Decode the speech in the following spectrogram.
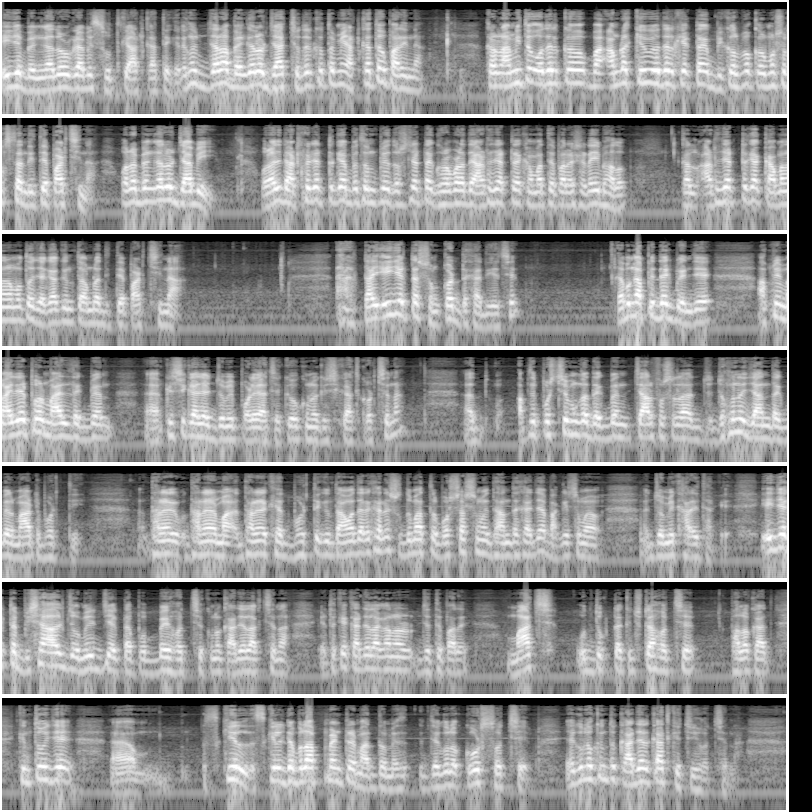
এই যে বেঙ্গালুরুগামী সুদকে আটকাতে গেলে, এখন যারা বেঙ্গালুরু যাচ্ছে, ওদেরকে তো আমি আটকাতেও পারি না। কারণ আমি তো ওদেরকে বা আমরা কেউ ওদেরকে একটা বিকল্প কর্মসংস্থান দিতে পারছি না। ওরা বেঙ্গালুরু যাবেই। ওরা যদি আট হাজার টাকা বেতন পেয়ে দশ হাজার টাকা ঘর ভাড়া দিয়ে, আট হাজার টাকা কামাতে পারে সেটাই ভালো। কারণ আট হাজার টাকা কামানোর মতো জায়গা কিন্তু আমরা দিতে পারছি না। তাই এই যে একটা সংকট দেখা দিয়েছে। এবং আপনি দেখবেন যে, আপনি মাইলের পর মাইল দেখবেন কৃষিকাজের জমি পড়ে আছে, কেউ কোনো কৃষিকাজ করছে না। আপনি পশ্চিমবঙ্গ দেখবেন, চার ফসলা যখনই যান দেখবেন মাঠ ভর্তি। ধানের ধানের ধানের ক্ষেত ভর্তি, কিন্তু আমাদের এখানে শুধুমাত্র বর্ষার সময় ধান দেখা যায়, বাকি সময় জমি খালি থাকে। এই যে একটা বিশাল জমির যে একটা প্রব্যয় হচ্ছে, কোনো কাজে লাগছে না, এটাকে কাজে লাগানো যেতে পারে। মাছ উদ্যোগটা কিছুটা হচ্ছে, ভালো কাজ। কিন্তু ওই যে স্কিল স্কিল ডেভেলপমেন্টের মাধ্যমে যেগুলো কোর্স হচ্ছে, এগুলো কিন্তু কাজের কাজ কিছুই হচ্ছে না।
